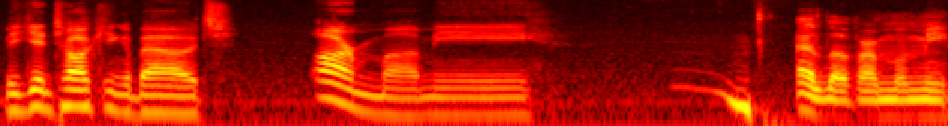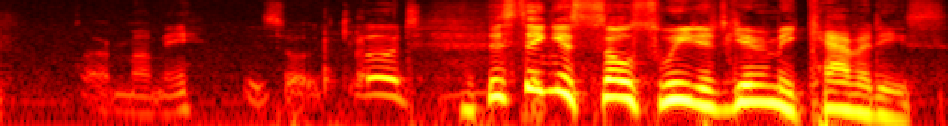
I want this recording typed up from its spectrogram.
begin talking about our mummy. I love our mummy. Our mummy is so good. This thing is so sweet. It's giving me cavities.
